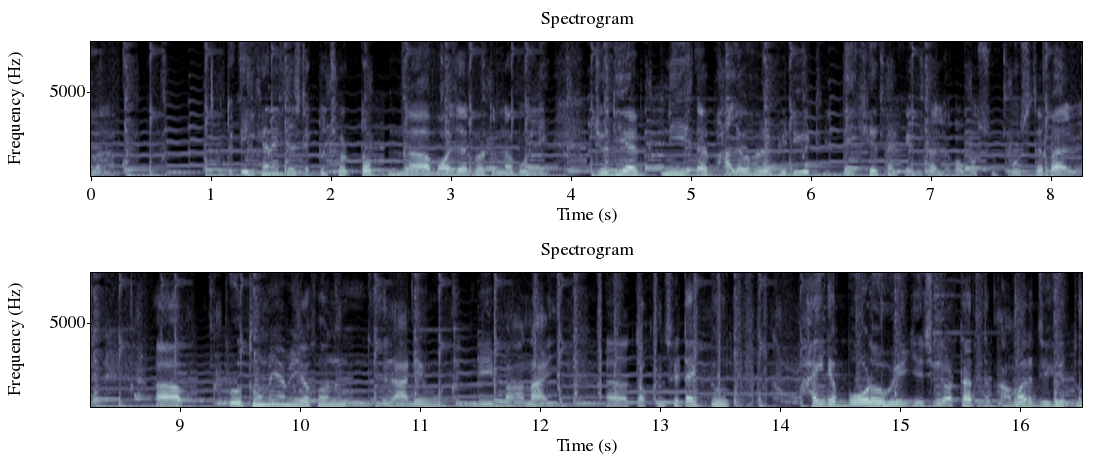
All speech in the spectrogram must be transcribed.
করা। তো এইখানে জাস্ট একটু ছোট্ট মজার ঘটনা বলি। যদি আপনি ভালোভাবে ভিডিওটি দেখে থাকেন তাহলে অবশ্যই বুঝতে পারবেন প্রথমে আমি যখন রানীর মূর্তিটি বানাই তখন সেটা একটু হাইটে বড় হয়ে গিয়েছিল। অর্থাৎ আমার যেহেতু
